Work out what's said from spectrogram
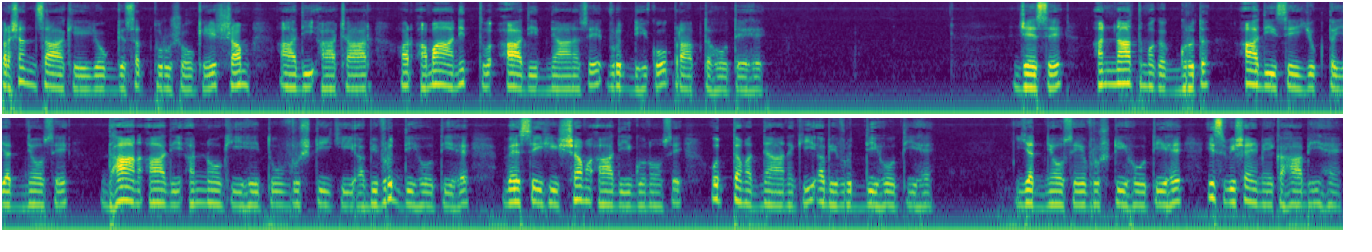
प्रशंसा के योग्य सत्पुरुषों के श्रम आदि आचार और अमानित्व आदि ज्ञान से वृद्धि को प्राप्त होते हैं। जैसे अन्नात्मक घृत आदि से युक्त यज्ञों से धान आदि अन्नों की हेतु वृष्टि की अभिवृद्धि होती है, वैसे ही श्रम आदि गुणों से उत्तम ज्ञान की अभिवृद्धि होती है। यज्ञों से वृष्टि होती है, इस विषय में कहा भी है।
